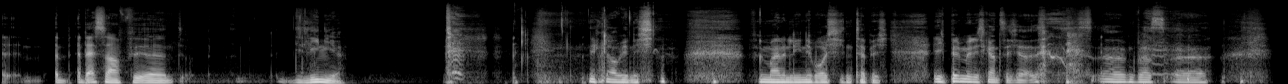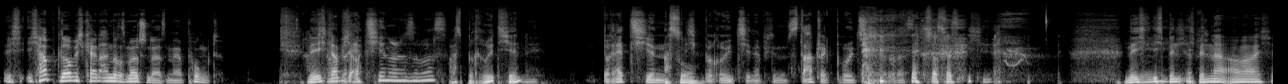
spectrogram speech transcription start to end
äh, besser für die Linie. Ich glaube nicht. Für meine Linie bräuchte ich einen Teppich. Ich bin mir nicht ganz sicher. Irgendwas. Äh, ich ich habe, glaube ich, kein anderes Merchandise mehr. Punkt. Nee, ich glaube ich auch. Brettchen oder sowas? Was, Brötchen? Brettchen. Ach so. Nicht Brötchen. Ich hab ein Star Trek Brötchen oder was. Was weiß ich. Nee, ich, ich, bin, ich bin da, aber ich.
